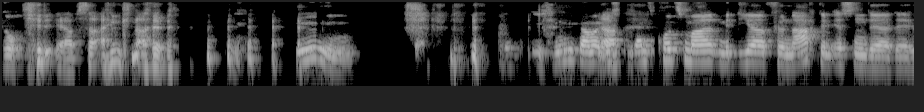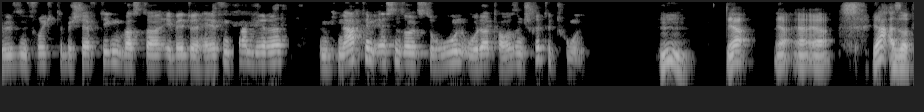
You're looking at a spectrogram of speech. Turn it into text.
so. jede Erbse einen Knall. Schön. Ich will mich mal ja. ganz, kurz mal mit dir für nach dem Essen der, der Hülsenfrüchte beschäftigen. Was da eventuell helfen kann, wäre, nämlich nach dem Essen sollst du ruhen oder tausend Schritte tun. Hm. Ja, ja, ja, ja. Ja, also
